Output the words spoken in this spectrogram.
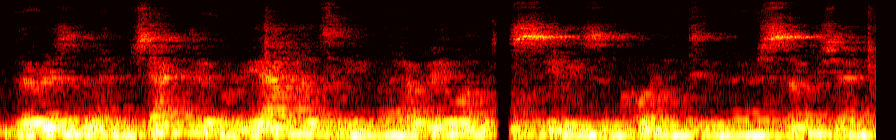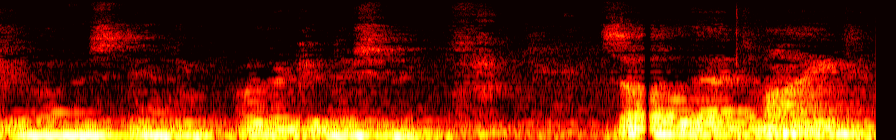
There is an objective reality, but everyone sees according to their subjective understanding or their conditioning. So that mind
